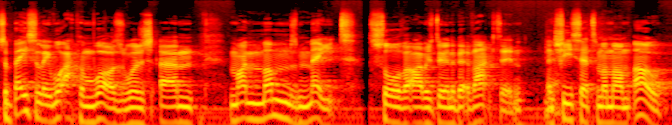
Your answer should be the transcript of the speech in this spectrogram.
So basically, what happened was was um, my mum's mate saw that I was doing a bit of acting, and she said to my mum, "Oh,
